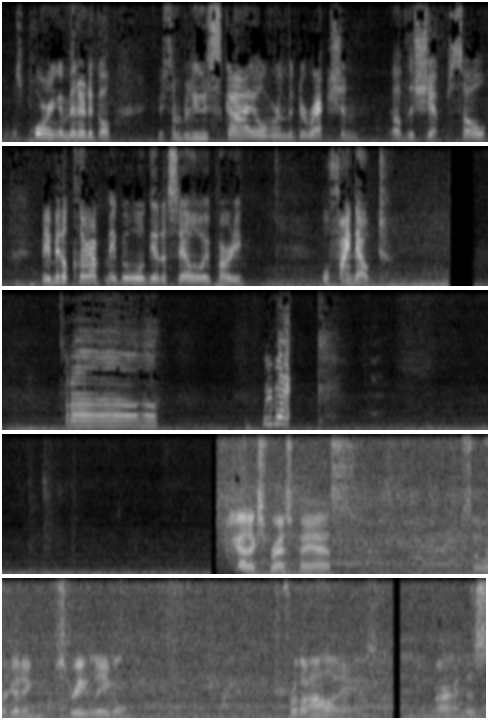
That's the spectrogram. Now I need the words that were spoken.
It was pouring a minute ago. There's some blue sky over in the direction of the ship. So maybe it'll clear up. Maybe we'll get a sail away party. We'll find out. Ta-da! We're back. We got express pass, so we're getting street legal for the holidays. All right, this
